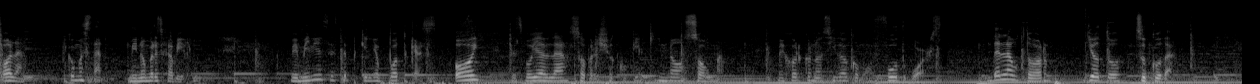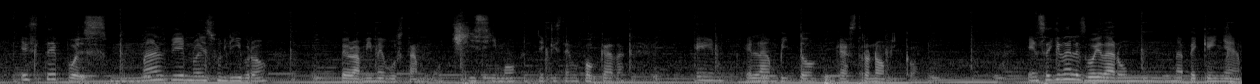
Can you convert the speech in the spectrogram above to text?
Hola, ¿cómo están? Mi nombre es Javier. Bienvenidos a este pequeño podcast. Hoy les voy a hablar sobre Shokugeki no Soma, mejor conocido como Food Wars, del autor Yoto Tsukuda. Este pues más bien no es un libro, pero a mí me gusta muchísimo ya que está enfocada en el ámbito gastronómico. Enseguida les voy a dar una pequeña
